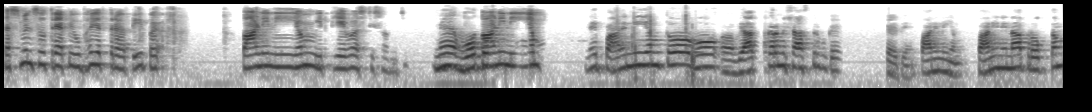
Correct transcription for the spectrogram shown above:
तस्मिन् सूत्रे अपि उभयत्र अपि पाणिनीयम् इत्येव अस्ति स्वामीजी। नहीं वो तो पाणिनीयम। नहीं पाणिनीयम तो वो व्याकरण शास्त्र को कहते हैं पाणिनीयम। पाणिनिना प्रोक्तम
